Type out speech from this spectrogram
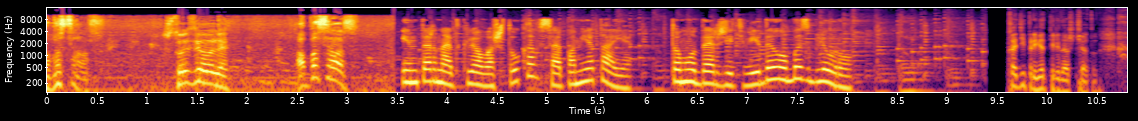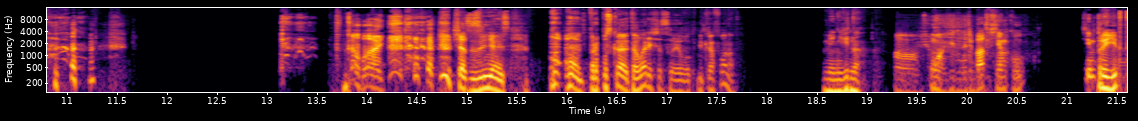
Обосрался. Что сделали? Обосрался. Інтернет кльова штука все пам'ятає. Тому держіть відео без блюру. Ходи, привет передашь чату. Давай. Сейчас, извиняюсь. Пропускаю товарища своего к микрофону. Меня не видно. О, видно, ребят, всем ку. Всем привет.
